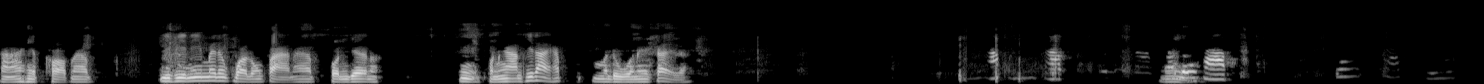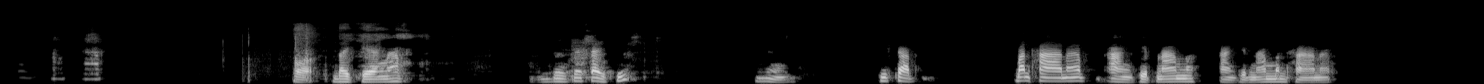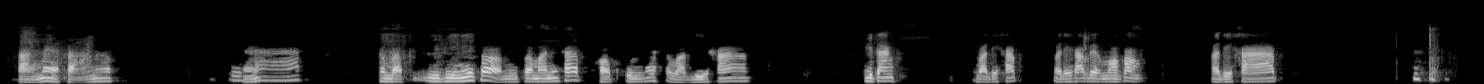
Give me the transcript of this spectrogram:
หาเห็ดขอบนะครับ EP นี้ไม่ต้องปล่อยลงป่านะครับ คนเยอะเนาะนี่ผลงานที่ได้ครับ มาดูในใกล้ๆแล้วครับคนนี้ครับนี่ดูครับครับก็ได้แกงนะครับดูใกล้ๆสินี่พิกัดบ้านทานะครับ อ่างเก็บน้ำเนาะ อ่างเก็บน้ำบ้านทานะครับอ่างแม่สางนะครับครับสำหรับ EP นี้ก็มีประมาณนี้ครับ ขอบคุณและสวัสดีครับ มีตังค์สวัสดีครับสวัสดีครับเดี๋ยวมองกล้องสวัสดีครับ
